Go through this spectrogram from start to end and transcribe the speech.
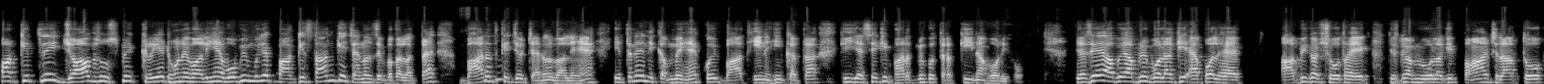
और कितनी जॉब्स उसमें क्रिएट होने वाली हैं वो भी मुझे पाकिस्तान के चैनल से पता लगता है। भारत के जो चैनल वाले हैं इतने निकम्मे हैं कोई बात ही नहीं करता कि जैसे कि भारत में कोई तरक्की ना हो रही हो। जैसे अभी आपने बोला कि एप्पल है आप ही का शो था एक जिसमें आपने बोला कि पाँच लाख तो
